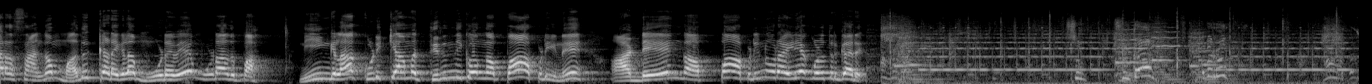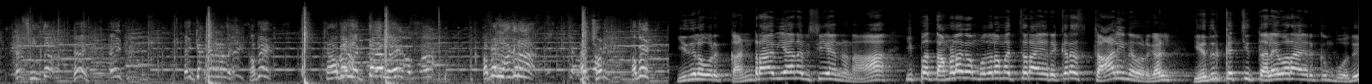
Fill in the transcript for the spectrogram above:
அரசாங்கம் மதுக்கடைகளை மூடவே மூடாதுப்பா நீங்களா குடிக்காம திருந்திக்கோங்கப்பா அப்படின்னு அடேங்க அப்பா அப்படின்னு ஒரு ஐடியா கொடுத்துருக்காரு இதுல ஒரு கன்றாவியான விஷயம் என்னன்னா இப்ப தமிழக முதலமைச்சரா இருக்கிற ஸ்டாலின் அவர்கள் எதிர்க்கட்சி தலைவரா இருக்கும்போது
